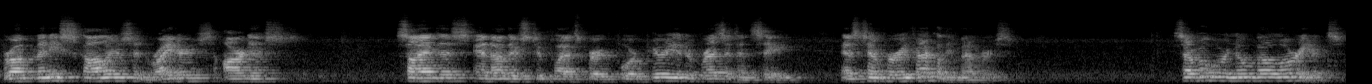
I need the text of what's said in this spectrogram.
brought many scholars and writers, artists, scientists, and others to Plattsburgh for a period of residency as temporary faculty members. Several were Nobel laureates.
